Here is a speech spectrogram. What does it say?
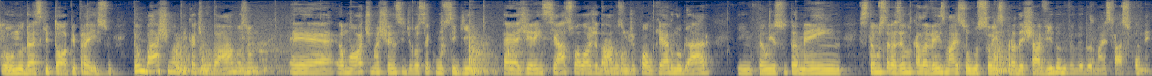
ou no desktop para isso. Então baixe um aplicativo da Amazon, é, é uma ótima chance de você conseguir é, gerenciar a sua loja da Amazon de qualquer lugar, então isso também, estamos trazendo cada vez mais soluções para deixar a vida do vendedor mais fácil também.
